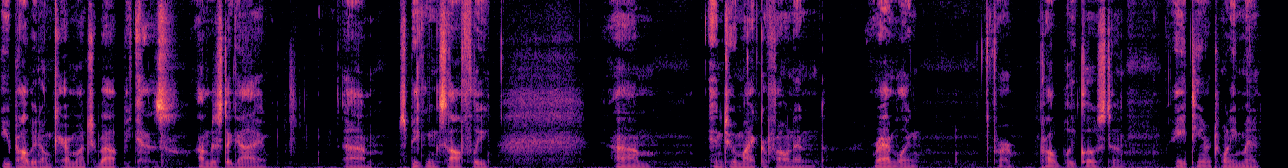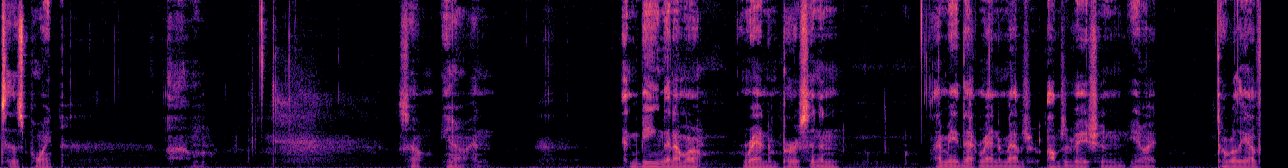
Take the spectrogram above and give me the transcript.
you probably don't care much about because I'm just a guy um, speaking softly um, into a microphone and rambling for probably close to 18 or 20 minutes at this point. Um, so, you know, and and being that I'm a random person and I made that random ob- observation, you know, I don't really have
